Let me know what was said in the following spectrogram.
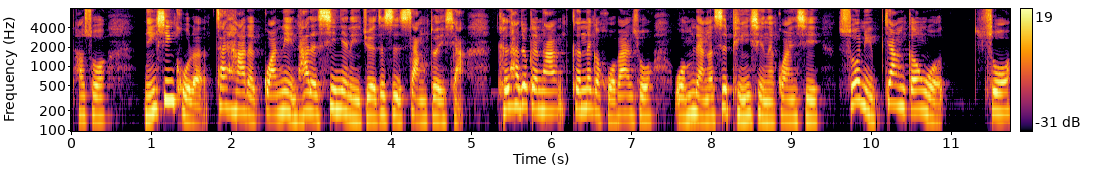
他说。”您辛苦了，在他的观念、他的信念里，觉得这是上对下。可是他就跟他跟那个伙伴说：“我们两个是平行的关系，所以你这样跟我说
